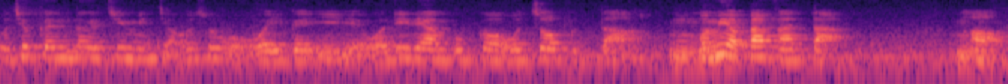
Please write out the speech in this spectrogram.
我就跟那个居民讲，我说我我一个议员，我力量不够，我做不到，嗯、我没有办法打。好、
